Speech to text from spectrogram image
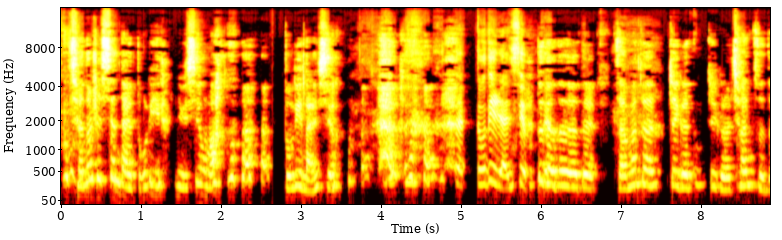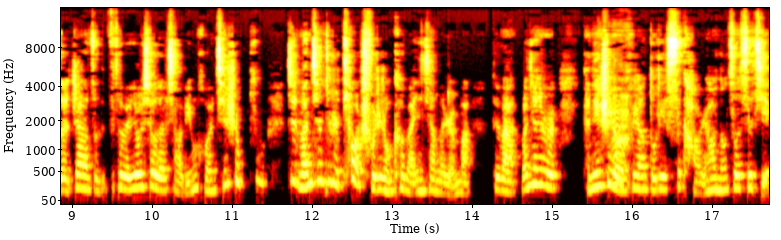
不全都是现代独立女性吗？独立男性，对，独立人性。对对对对对，咱们的这个这个圈子的这样子特别优秀的小灵魂，其实不就完全就是跳出这种刻板印象的人嘛，对吧？完全就是肯定是有非常独立思考，然后能做自己。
